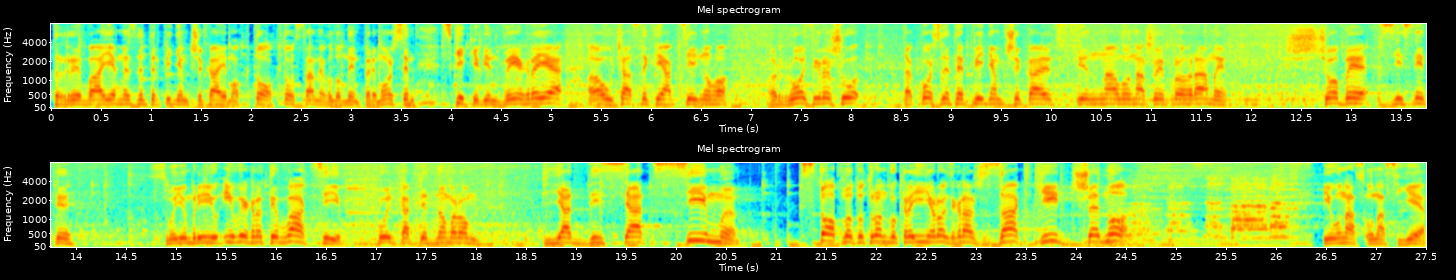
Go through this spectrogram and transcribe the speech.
триває. Ми з нетерпінням чекаємо, хто хто стане головним переможцем, скільки він виграє. А учасники акційного розіграшу також з нетерпінням чекають фіналу нашої програми, щоб здійснити свою мрію і виграти в акції. Кулька під номером 57. Стоп, лототрон в Україні розіграш закінчено. І у нас у нас є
